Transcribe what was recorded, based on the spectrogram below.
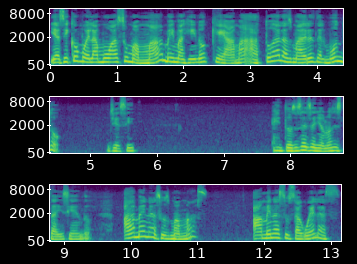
Y así como él amó a su mamá, me imagino que ama a todas las madres del mundo. Jessie, entonces el Señor nos está diciendo, amen a sus mamás, amen a sus abuelas,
